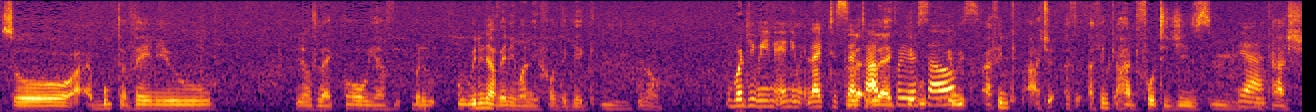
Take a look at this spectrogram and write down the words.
So I booked a venue. You know, it's like, oh, we have, but we we didn't have any money for the gig. You know, What do you mean? Any like to set Li- up like, for it- it- yourselves? I think actually, I, th- I think I had 40 G's Yeah. in cash.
